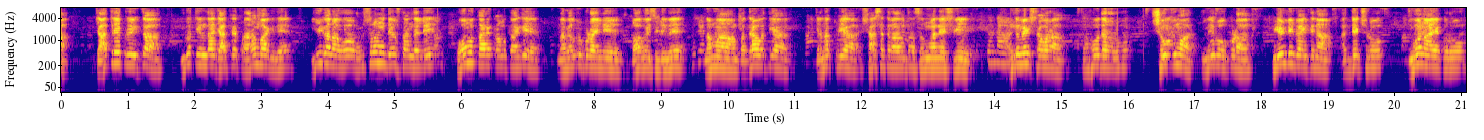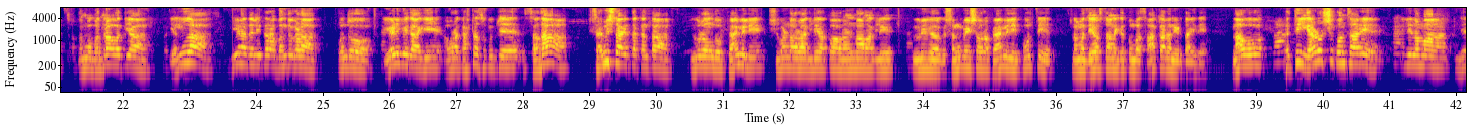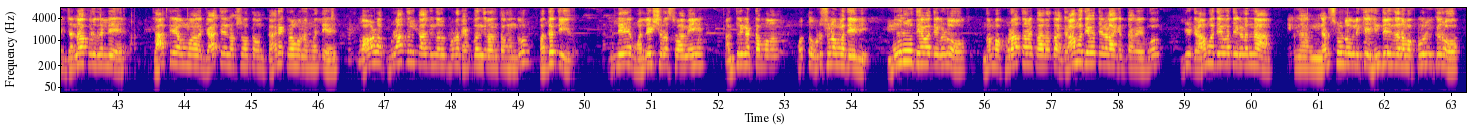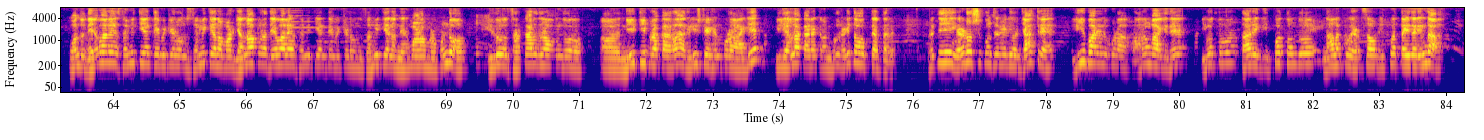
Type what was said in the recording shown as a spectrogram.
ಜಾತ್ರೆ ಪ್ರಯುಕ್ತ ಇವತ್ತಿನಿಂದ ಜಾತ್ರೆ ಪ್ರಾರಂಭ ಆಗಿದೆ. ಈಗ ನಾವು ಉಡುಸಲಮ್ಮ ದೇವಸ್ಥಾನದಲ್ಲಿ ಹೋಮ ಕಾರ್ಯಕ್ರಮಕ್ಕಾಗಿ ನಾವೆಲ್ಲರೂ ಕೂಡ ಇಲ್ಲಿ ಭಾಗವಹಿಸಿದ್ದೀವಿ. ನಮ್ಮ ಭದ್ರಾವತಿಯ ಜನಪ್ರಿಯ ಶಾಸಕರಾದಂತಹ ಸನ್ಮಾನ್ಯ ಶ್ರೀ ರಂಗಮೇಶ್ ರವರ ಸಹೋದರರು ಶಿವಕುಮಾರ್, ಇವರು ಕೂಡ ಪಿ ಎಲ್ ಡಿ ಬ್ಯಾಂಕಿನ ಅಧ್ಯಕ್ಷರು. ಯುವ ನಾಯಕರು, ನಮ್ಮ ಭದ್ರಾವತಿಯ ಎಲ್ಲ ದೀನದಲಿತರ ಬಂಧುಗಳ ಒಂದು ಏಳಿಗೆಗಾಗಿ ಅವರ ಕಷ್ಟ ಸುಖಕ್ಕೆ ಸದಾ ಶ್ರಮಿಸ್ತಾ ಇರ್ತಕ್ಕಂಥ ಇವರ ಒಂದು ಫ್ಯಾಮಿಲಿ, ಶಿವಣ್ಣವರಾಗ್ಲಿ ಅಥವಾ ಅವರ ಅಣ್ಣವರಾಗ್ಲಿ ಇವರಿಗೆ ಸಂಗಮೇಶ್ ಅವರ ಫ್ಯಾಮಿಲಿ ಪೂರ್ತಿ ನಮ್ಮ ದೇವಸ್ಥಾನಕ್ಕೆ ತುಂಬಾ ಸಹಕಾರ ನೀಡ್ತಾ ಇದೆ. ನಾವು ಪ್ರತಿ ಎರಡು ವರ್ಷಕ್ಕೊಂದ್ಸಾರಿ ಇಲ್ಲಿ ನಮ್ಮ ಜನ್ನಾಪುರದಲ್ಲಿ ಜಾತ್ರೆ ಅಮ್ಮ ಜಾತ್ರೆ ನಡೆಸುವಂತ ಒಂದು ಕಾರ್ಯಕ್ರಮ ನಮ್ಮಲ್ಲಿ ಬಹಳ ಪುರಾತನ ಕಾಲದಿಂದಲೂ ಕೂಡ ನಡ್ಬಂದಿರುವಂತ ಒಂದು ಪದ್ಧತಿ ಇದು. ಇಲ್ಲಿ ಮಲ್ಲೇಶ್ವರ ಸ್ವಾಮಿ ಅಂತರಿಘಟ್ಟಮ್ಮ ಮತ್ತು ಹುಡುಸುನಮ್ಮ ದೇವಿ. ಮೂರು ದೇವತೆಗಳು ನಮ್ಮ ಪುರಾತನ ಕಾಲದ ಗ್ರಾಮ ದೇವತೆಗಳಾಗಿರ್ತವೆ ಇವು. ಈ ಗ್ರಾಮ ದೇವತೆಗಳನ್ನ ನಡ್ಸ್ಕೊಂಡು ಹೋಗ್ಲಿಕ್ಕೆ ಹಿಂದಿನಿಂದ ನಮ್ಮ ಪೂರ್ವಿಕರು ಒಂದು ದೇವಾಲಯ ಸಮಿತಿ ಅಂತ ಬಿಟ್ಟಿರೋ ಒಂದು ಸಮಿತಿಯನ್ನ ಮಾಡಿ, ಜನ್ನಾಪುರ ದೇವಾಲಯ ಸಮಿತಿ ಅಂತ ಬಿಟ್ಟಿರೋ ಒಂದು ಸಮಿತಿಯನ್ನ ನಿರ್ಮಾಣ ಮಾಡಿಕೊಂಡು ಇದು ಸರ್ಕಾರದ ಒಂದು ನೀತಿ ಪ್ರಕಾರ ರಿಜಿಸ್ಟ್ರೇಷನ್ ಕೂಡ ಆಗಿ ಇಲ್ಲಿ ಎಲ್ಲಾ ಕಾರ್ಯಕ್ರಮಗಳು ನಡೀತಾ ಹೋಗ್ತಾ ಇರ್ತವೆ. ಪ್ರತಿ ಎರಡು ವರ್ಷಕ್ಕೊಂದ್ಸರಿ ನಡೆಯುವ ಜಾತ್ರೆ ಈ ಬಾರಿನೂ ಕೂಡ ಪ್ರಾರಂಭ ಆಗಿದೆ. ಇವತ್ತು ತಾರೀಕು ಇಪ್ಪತ್ತೊಂದು ನಾಲ್ಕು ಎರಡ್ ಸಾವಿರದ ಇಪ್ಪತ್ತೈದರಿಂದ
